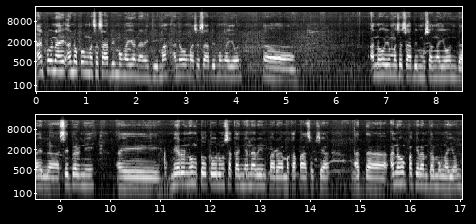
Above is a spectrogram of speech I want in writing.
Ano po na ano pong masasabi mo ngayon, Nanay Jima? Ano ang masasabi mo ngayon? Ah, ano yung masasabi mo sa ngayon dahil ah, si Bernie ay meron hong tutulong sa kanya na rin para makapasok siya at ah, ano hong pakiramdam mo ngayon?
